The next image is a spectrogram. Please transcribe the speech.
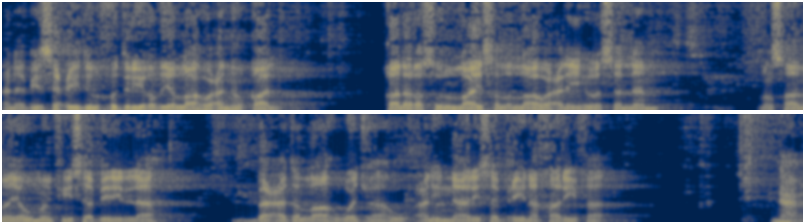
عن أبي سعيد الخدري رضي الله عنه قال قال رسول الله صلى الله عليه وسلم من صام يوما في سبيل الله بعد الله وجهه عن النار سبعين خريفا. نعم.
